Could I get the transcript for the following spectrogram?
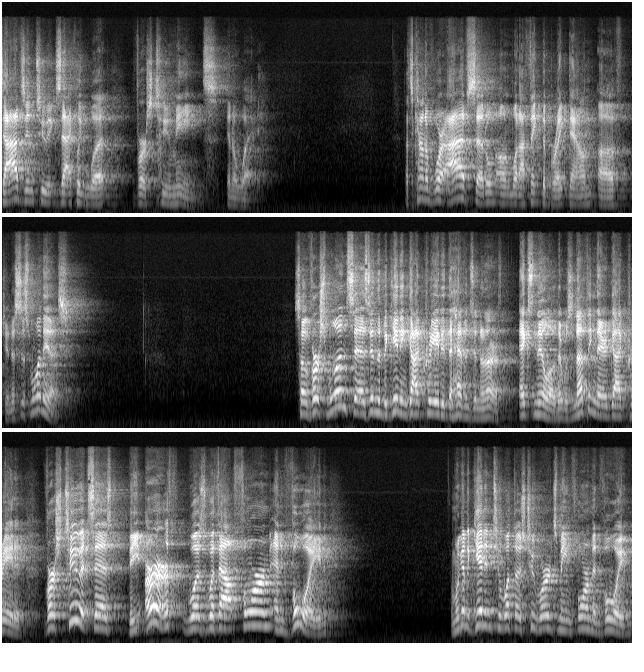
dives into exactly what verse 2 means, in a way. That's kind of where I've settled on what I think the breakdown of Genesis 1 is. So, verse 1 says, In the beginning, God created the heavens and the earth. Ex nihilo. There was nothing there, God created. Verse 2, it says, The earth was without form and void. And we're going to get into what those two words mean, form and void,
